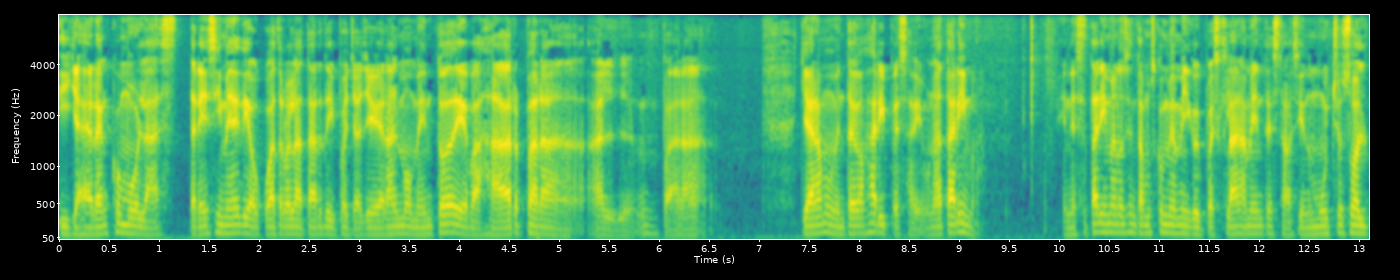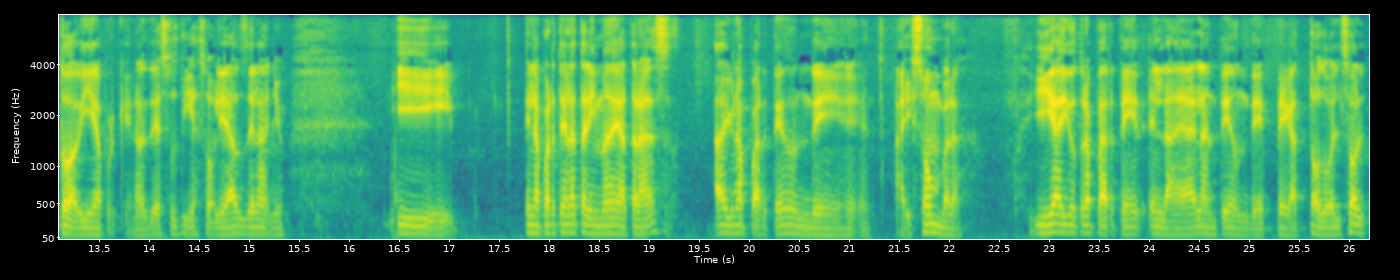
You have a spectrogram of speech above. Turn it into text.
Y ya eran como las tres y media o cuatro de la tarde y pues ya llegara el momento de bajar para, al, para... Ya era momento de bajar y pues había una tarima. En esa tarima nos sentamos con mi amigo y pues claramente estaba haciendo mucho sol todavía porque eran de esos días soleados del año. Y en la parte de la tarima de atrás hay una parte donde hay sombra y hay otra parte en la de adelante donde pega todo el sol.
